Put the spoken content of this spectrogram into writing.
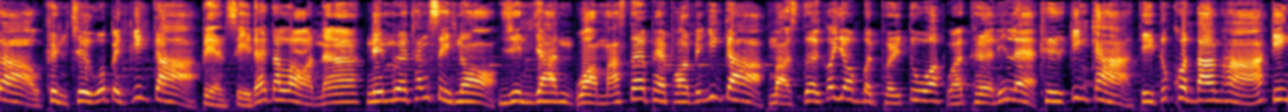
กล่าว ขึ้นชื่อว่าเป็นกิ้งก่า เปลี่ยนสีได้ตลอดนะ ในเมื่อทั้งสี่นอยืนยันว่ามาสเตอร์แพรพรเป็นกิ้งก่ามาสเตอร์ก็ยอมเปิดเผยตัว ว่าเธอนี่แหละ คือกิ้งก่าที่ทุกคนตามหากิ้ง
